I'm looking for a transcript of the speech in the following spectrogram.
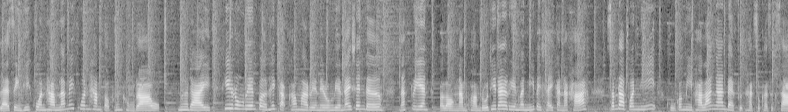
และสิ่งที่ควรทำและไม่ควรทำต่อเพื่อนของเรา เมื่อใดที่โรงเรียนเปิดให้กลับเข้ามาเรียนในโรงเรียนได้เช่นเดิม นักเรียนก็ลองนำความรู้ที่ได้เรียนวันนี้ไปใช้กันนะคะ สำหรับวันนี้ครูก็มีภาระงานแบบฝึกหัดสุขศึกษา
